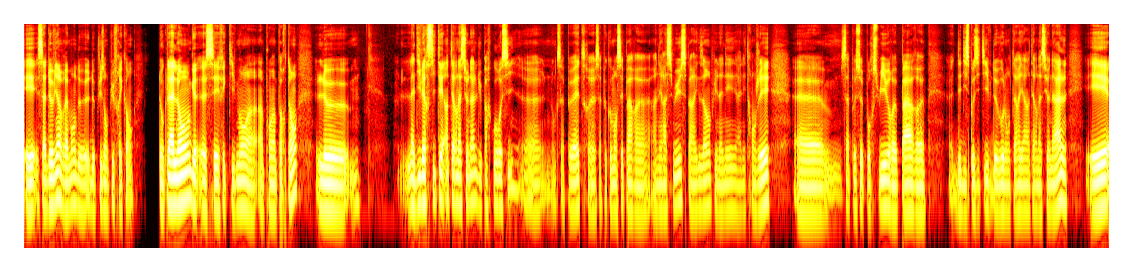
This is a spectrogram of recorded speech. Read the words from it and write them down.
Et ça devient vraiment de plus en plus fréquent. Donc la langue, euh, c'est effectivement un, point important. Le, la diversité internationale du parcours aussi. Euh, donc ça peut être, ça peut commencer par euh, un Erasmus par exemple, une année à l'étranger. ça peut se poursuivre par des dispositifs de volontariat international. Et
